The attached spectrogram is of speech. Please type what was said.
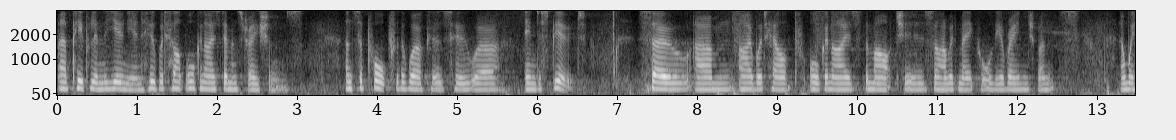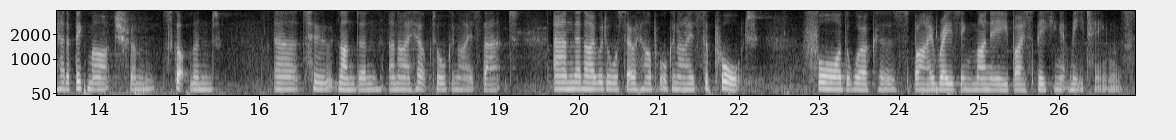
uh, people in the union who would help organise demonstrations and support for the workers who were in dispute. So um, I would help organise the marches, I would make all the arrangements. And we had a big march from Scotland uh, to London, and I helped organise that. And then I would also help organise support for the workers by raising money, by speaking at meetings,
